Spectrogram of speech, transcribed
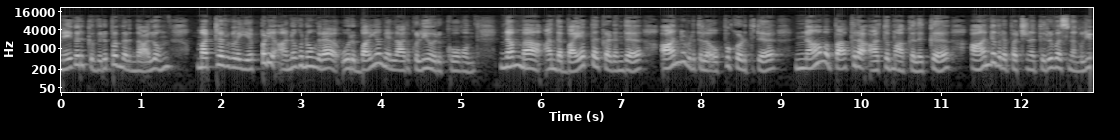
அநேகருக்கு விருப்பம் இருந்தாலும் மற்றவர்களை எப்படி அணுகணுங்கிற ஒரு பயம் எல்லாருக்குள்ளயும் இருக்கும். நம்ம அந்த பயத்தை கடந்து ஆண்டவரிடத்துல ஒப்பு கொடுத்துட்டு நாம பார்க்குற ஆத்துமாக்களுக்கு ஆண்டவரை பற்றின திருவசனங்களையும்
